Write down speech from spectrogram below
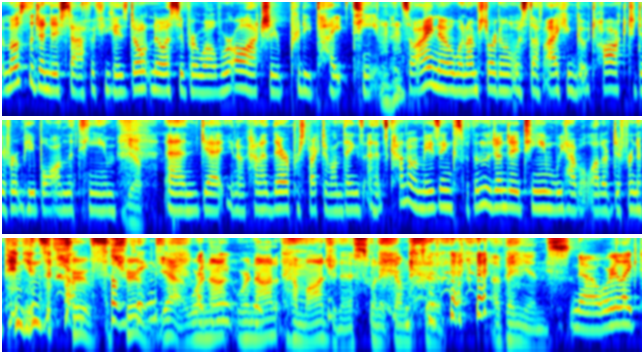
most of the Gen J staff, if you guys don't know us super well, we're all actually a pretty tight team. Mm-hmm. And so I know when I'm struggling with stuff, I can go talk to different people on the team Yep. and get, you know, kind of their perspective on things. And it's kind of amazing because within the Gen J team, we have a lot of different opinions about True, some true. things. Yeah, we're Like, not we- we're not homogenous when it comes to opinions. No, we're like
